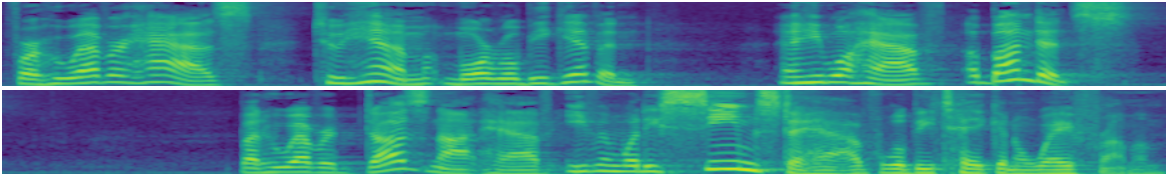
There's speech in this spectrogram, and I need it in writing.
For whoever has, to him more will be given, and he will have abundance. But whoever does not have, even what he seems to have, will be taken away from him.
